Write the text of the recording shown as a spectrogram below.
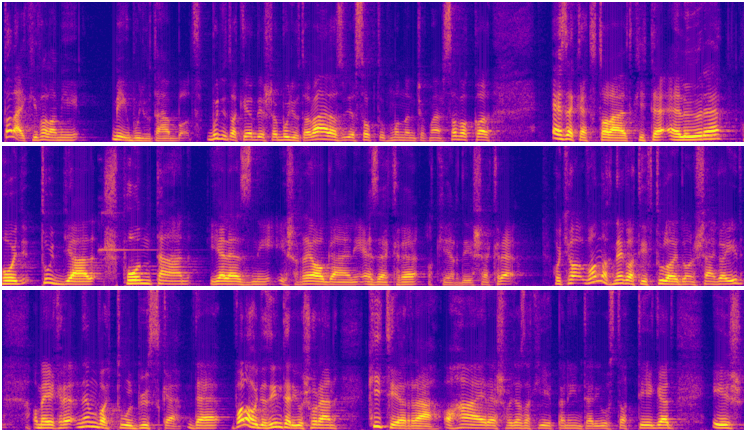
Találj ki valami még bugyutábbat. Bugyut a kérdésre, bugyut a válasz, ugye szoktuk mondani csak más szavakkal. Ezeket talált ki te előre, hogy tudjál spontán jelezni és reagálni ezekre a kérdésekre. Hogyha vannak negatív tulajdonságaid, amelyekre nem vagy túl büszke, de valahogy az interjú során kitér rá a HRS vagy az, aki éppen interjúztat téged, és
